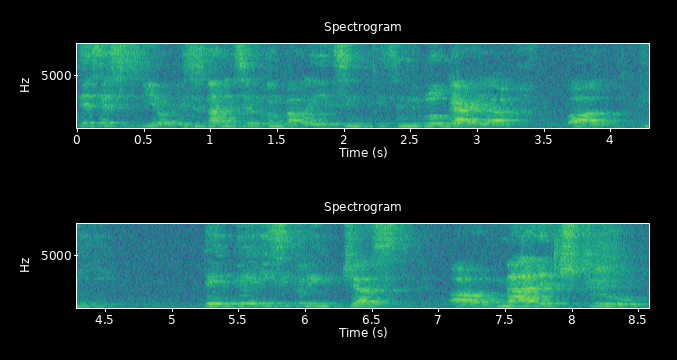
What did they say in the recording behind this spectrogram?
this is, you know, this is not in Silicon Valley, it's in, it's in Bulgaria. Uh, the, they basically just uh, managed to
